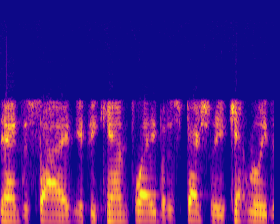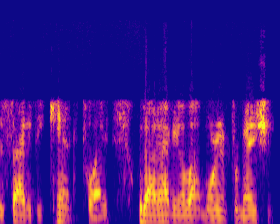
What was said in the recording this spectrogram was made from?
and decide if he can play, but especially he can't really decide if he can't play without having a lot more information.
